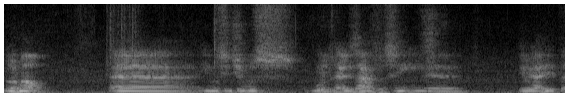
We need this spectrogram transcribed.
normal. É, e nos sentimos muito realizados, assim, é, eu e a Arita,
